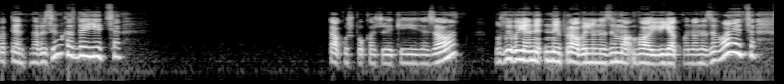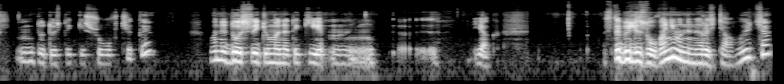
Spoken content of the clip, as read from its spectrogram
Патентна резинка, здається. Також покажу, як я її в'язала. Можливо, я неправильно називаю, як вона називається. Тут ось такі шовчики. Вони досить у мене такі, е, як стабілізовані, вони не розтягуються.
